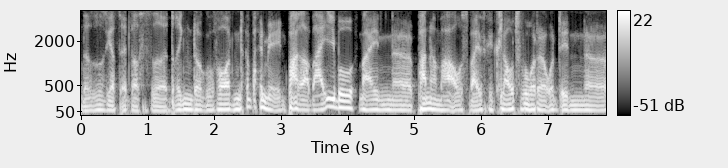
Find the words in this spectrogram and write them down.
das ist jetzt etwas äh, dringender geworden, weil mir in Paramaribo mein äh, Panama-Ausweis geklaut wurde und in äh,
